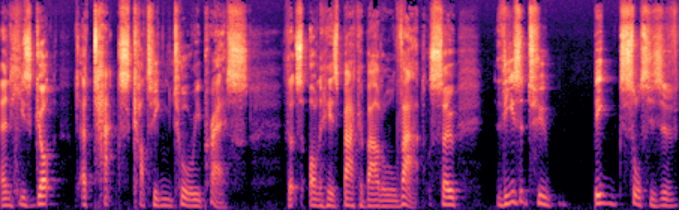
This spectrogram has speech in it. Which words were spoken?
and he's got a tax cutting Tory press that's on his back about all that. So these are two big sources of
